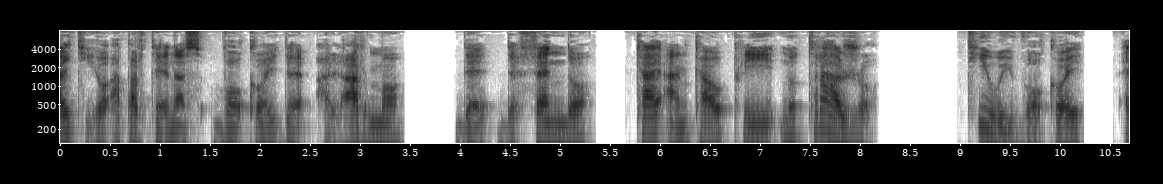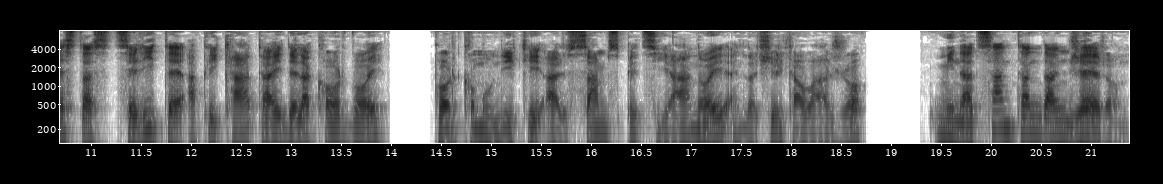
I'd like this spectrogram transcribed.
Al tio appartenas vocoi de alarmo, de defendo, cae ancao pri nutrajo. Tiui vocoi estas celite applicatae de la corvoi por comunici al sam specianoi en la circauajo minacantan dangeron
